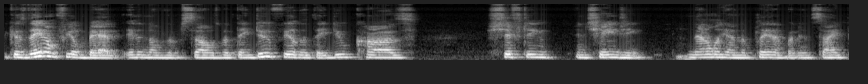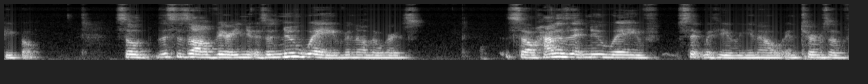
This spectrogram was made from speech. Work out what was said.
Because they don't feel bad in and of themselves, but they do feel that they do cause shifting and changing, not only on the planet but inside people. So this is all very new. It's a new wave, in other words. So how does that new wave sit with you? You know, in terms of,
